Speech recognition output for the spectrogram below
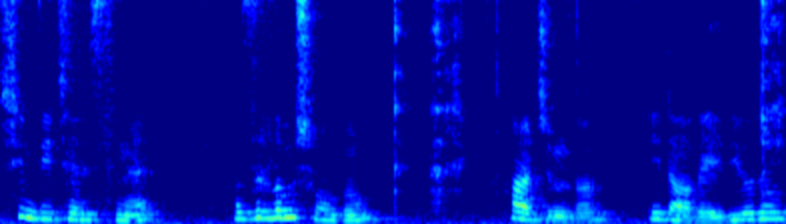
Şimdi içerisine hazırlamış olduğum harcımdan ilave ediyorum.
